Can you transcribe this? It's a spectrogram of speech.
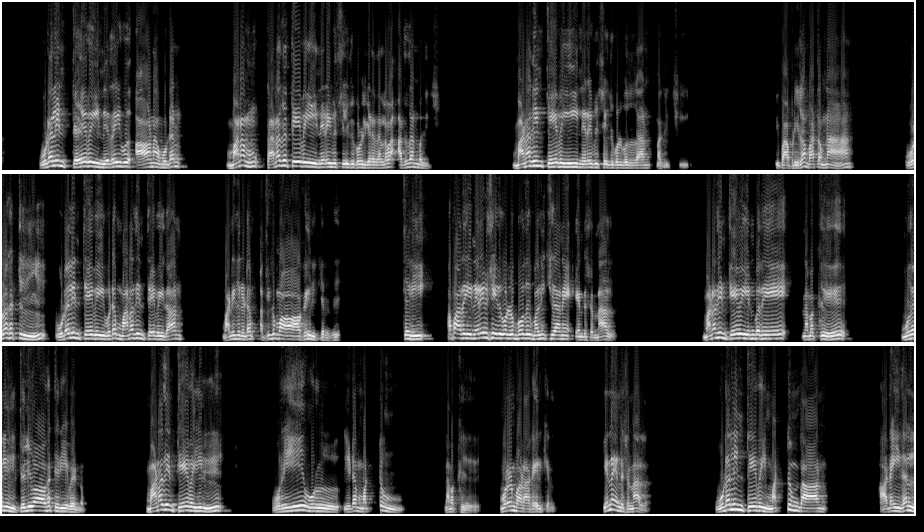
உடலின் தேவை நிறைவு ஆனவுடன் மனம் தனது தேவையை நிறைவு செய்து கொள்கிறது அல்லவா அதுதான் மகிழ்ச்சி. மனதின் தேவையை நிறைவு செய்து கொள்வதுதான் மகிழ்ச்சி. இப்ப அப்படிலாம் பார்த்தோம்னா உலகத்தில் உடலின் தேவையை விட மனதின் தேவைதான் மனிதனிடம் அதிகமாக இருக்கிறது. சரி அப்ப அதை நிறைவு செய்து கொள்ளும் போது மகிழ்ச்சி தானே என்று சொன்னால் மனதின் தேவை என்பதே நமக்கு முதலில் தெளிவாக தெரிய வேண்டும். மனதின் தேவையில் ஒரே ஒரு இடம் மட்டும் நமக்கு முரண்பாடாக இருக்கிறது. என்ன என்று சொன்னால் உடலின் தேவை மட்டும்தான் அடைதல்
